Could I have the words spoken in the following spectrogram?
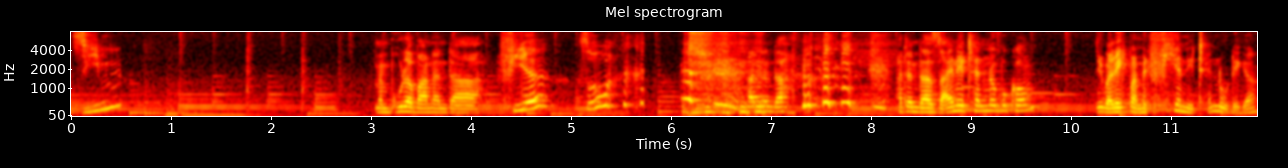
sieben. Mein Bruder war dann da vier, so. hat, dann da, hat dann da sein Nintendo bekommen. Überlegt mal mit vier Nintendo, Digga.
